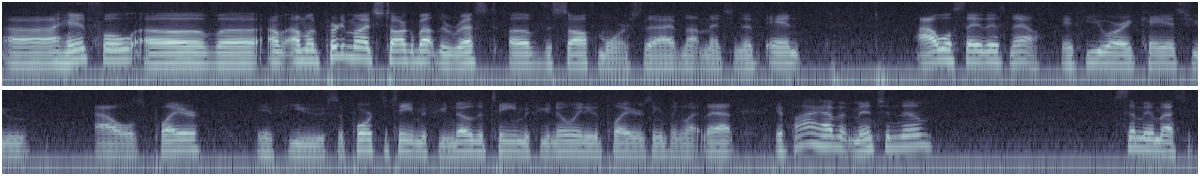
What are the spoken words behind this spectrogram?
uh, a handful of. Uh, I'm, I'm going to pretty much talk about the rest of the sophomores that I have not mentioned. And I will say this now: if you are a KSU Owls player, if you support the team, if you know the team, if you know any of the players, anything like that, if I haven't mentioned them, send me a message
